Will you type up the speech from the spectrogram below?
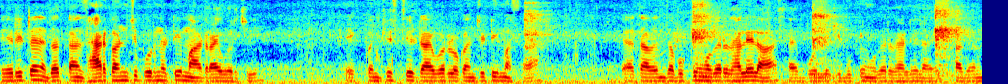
ते रिटर्न येतात. कारण झारखंडची पूर्ण टीम हा ड्रायव्हरची एक पंचवीस तीस ड्रायव्हर लोकांची टीम असा. ते आता त्यांचा बुकिंग वगैरे झालेला. साहेब बोलले की बुकिंग वगैरे झालेलं आहे. साधारण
